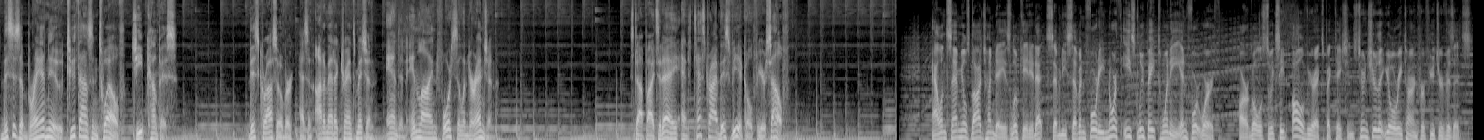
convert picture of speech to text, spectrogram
This is a brand new 2012 Jeep Compass. This crossover has an automatic transmission and an inline four-cylinder engine. Stop by today and test drive this vehicle for yourself. Allen Samuels Dodge Hyundai is located at 7740 Northeast Loop 820 in Fort Worth. Our goal is to exceed all of your expectations to ensure that you'll return for future visits.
